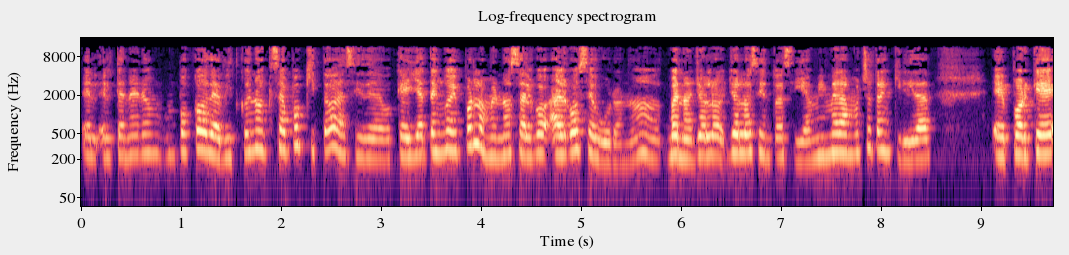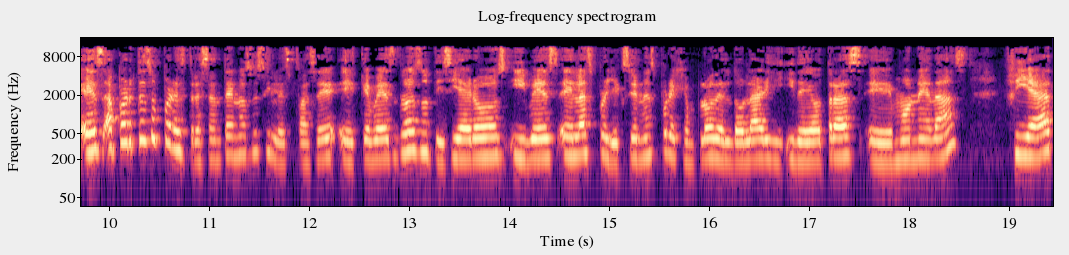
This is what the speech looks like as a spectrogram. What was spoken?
el, el tener un, poco de Bitcoin, aunque sea poquito, así de, ok, ya tengo ahí por lo menos algo, algo seguro, ¿no? Bueno, yo lo, yo lo siento así, a mí me da mucha tranquilidad eh, porque es aparte súper estresante, no sé si les pase, eh, que ves los noticieros y ves eh, las proyecciones, por ejemplo, del dólar y, de otras eh, monedas fiat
